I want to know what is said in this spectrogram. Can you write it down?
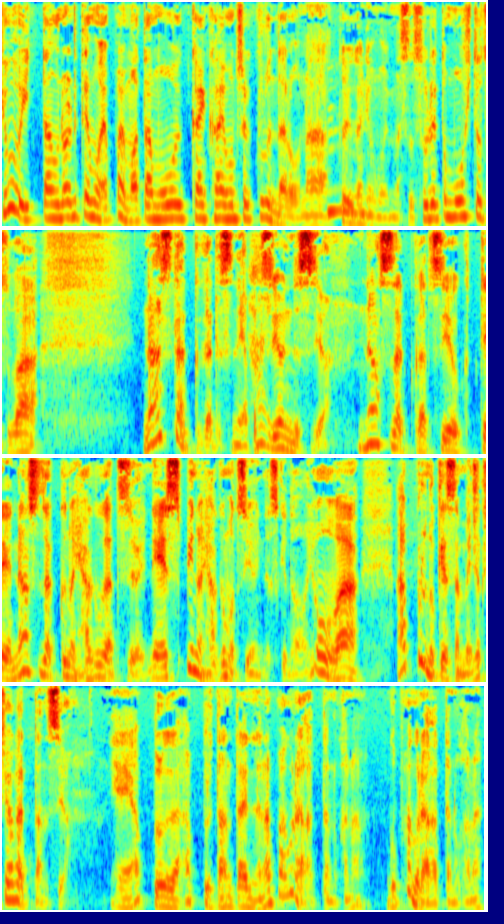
今日一旦売られても、やっぱりまたもう一回買い戻しが来るんだろうな、というふうに思います。それともう一つは、ナスダックがですね、やっぱ強いんですよ。はい、ナスダックが強くて、ナスダックの100が強い。で、SP の100も強いんですけど、要は、アップルの決算めちゃくちゃ良かったんですよ。えー、アップルが、アップル単体で7%ぐらい上がったのかな ?5% ぐらい上がったのかな？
